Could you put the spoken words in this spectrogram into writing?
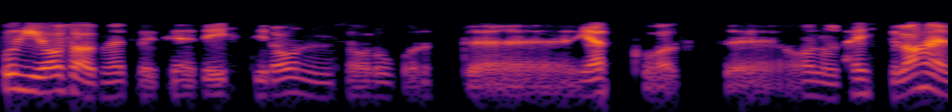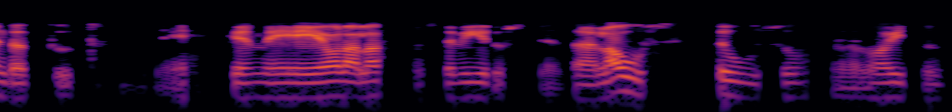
põhiosas ma ütleksin, et Eestil on see olukord äh, jätkuvalt äh, olnud hästi lahendatud, ehk me ei ole lasknud seda viirust nii-öelda laustõusu, hoidnud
